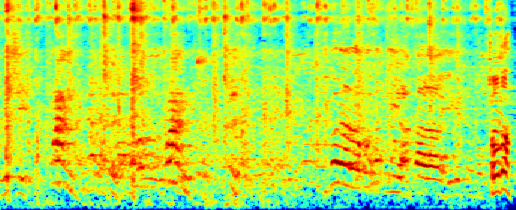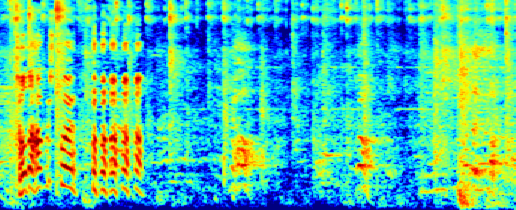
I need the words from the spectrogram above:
그렇지 꽝꽝 이걸 하라고 이 아까 얘기했던 거 저도 저도 하고 싶어요. 야! 야! 이거다 이거다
